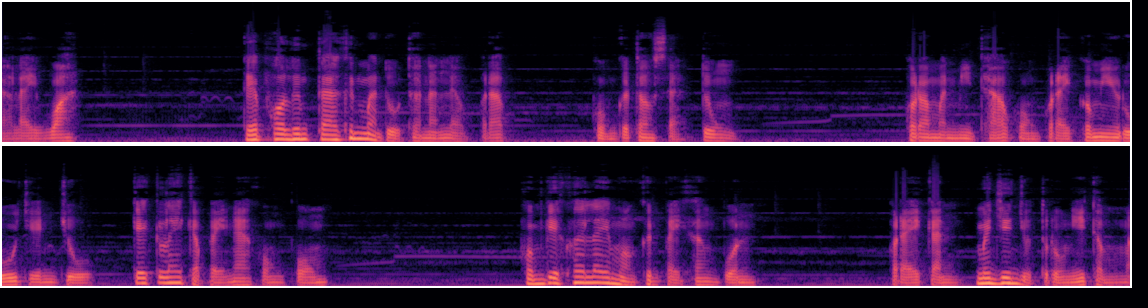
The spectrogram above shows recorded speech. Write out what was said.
อะไรวะ แต่พอลืมตาขึ้นมาดูเท่านั้นแล้วครับ ผมก็ต้องสะดุ้งเพราะมันมีเท้าของใครก็ไม่รู้ยืนอยู่ใกล้ๆกับใบหน้าของผม ผมค่อยๆไล่มองขึ้นไปข้างบนอะไรกันไม่ยืนอยู่ตรงนี้ทำไม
